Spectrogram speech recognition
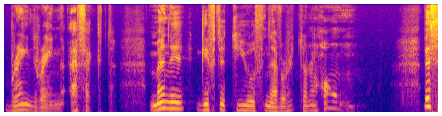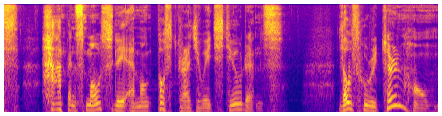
brain drain effect. Many gifted youth never return home. This happens mostly among postgraduate students. Those who return home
